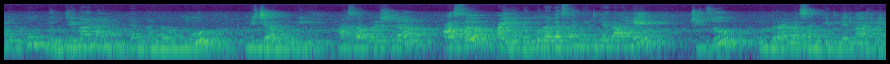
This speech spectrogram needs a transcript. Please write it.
तो खूप बुद्धिमान आहे. त्यांना जाऊन तू विचारून घे असा प्रश्न असं आईनं कुणाला सांगितलेला आहे? चिचू उंदराला सांगितलेला आहे.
